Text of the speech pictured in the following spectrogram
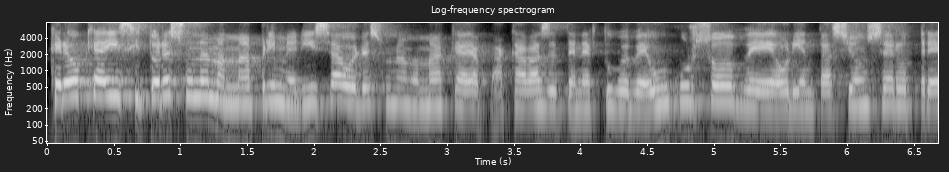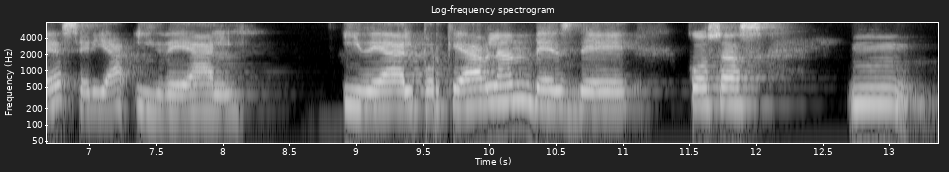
Creo que ahí, si tú eres una mamá primeriza o eres una mamá que acabas de tener tu bebé, un curso de orientación 03 sería ideal, ideal, porque hablan desde cosas mm,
